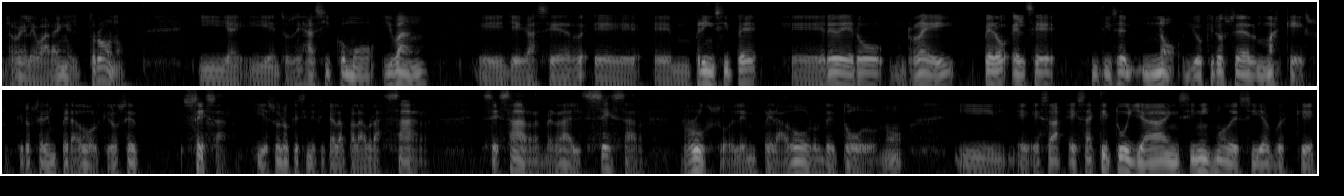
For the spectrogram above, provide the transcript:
relevara en el trono. Y, entonces así como Iván eh, llega a ser em, príncipe, heredero, rey, pero él se dice, no, yo quiero ser más que eso, quiero ser emperador, quiero ser César. Y eso es lo que significa la palabra zar, César, ¿verdad? El César ruso, el emperador de todo, ¿no? Y eh, esa, actitud ya en sí mismo decía pues que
